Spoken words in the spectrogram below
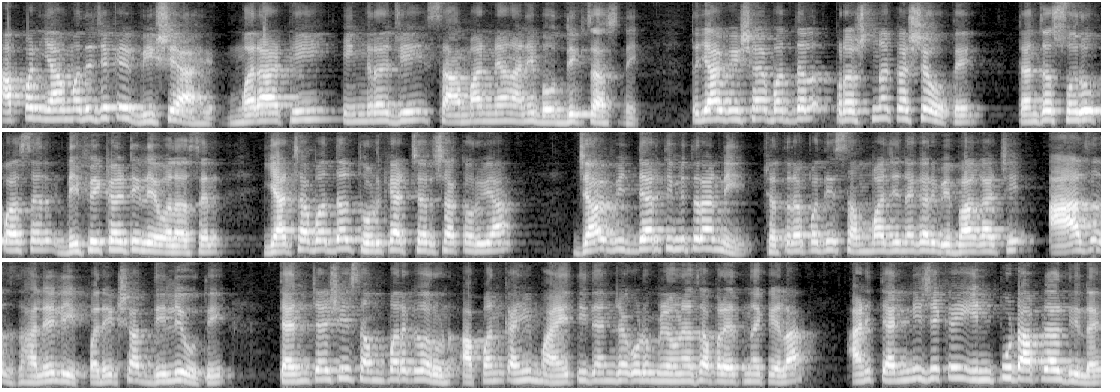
आपण यामध्ये जे काही विषय आहे मराठी इंग्रजी सामान्य आणि बौद्धिक चाचणी तर या विषयाबद्दल प्रश्न कसे होते त्यांचं स्वरूप असेल डिफिकल्टी लेवल असेल याच्याबद्दल थोडक्यात चर्चा करूया. ज्या विद्यार्थी मित्रांनी छत्रपती संभाजीनगर विभागाची आज झालेली परीक्षा दिली होती त्यांच्याशी संपर्क करून आपण काही माहिती त्यांच्याकडून मिळवण्याचा प्रयत्न केला आणि त्यांनी जे काही इनपुट आपल्याला दिलंय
